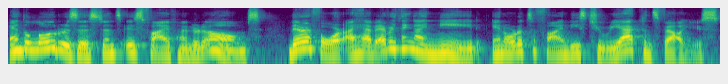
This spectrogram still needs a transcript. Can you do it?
and the load resistance is 500 ohms. Therefore, I have everything I need in order to find these two reactance values.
